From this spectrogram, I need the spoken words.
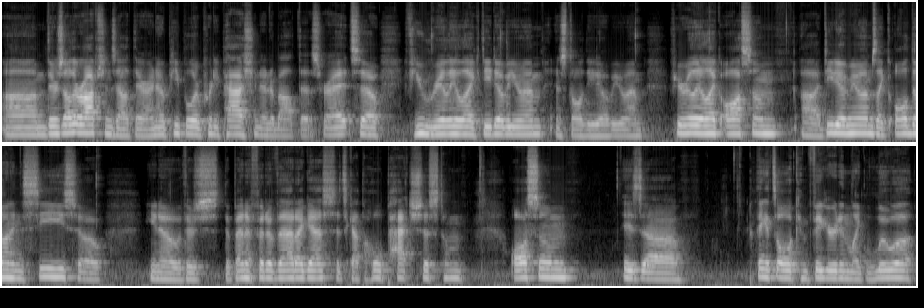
Um, there's other options out there. I know people are pretty passionate about this, right? So if you really like DWM, install DWM. If you really like Awesome, uh, DWM is like all done in C, so you know there's the benefit of that, I guess. It's got the whole patch system. Awesome is, uh, I think it's all configured in like Lua,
